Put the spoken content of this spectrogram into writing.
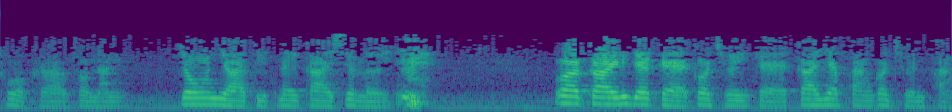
ชั่วคราวเท่านั้น จงอย่าติดในกายเสียเลย ว่ากายนี้จะแก่ก็เชิญแก่ กายจะพังก็เชิญพัง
